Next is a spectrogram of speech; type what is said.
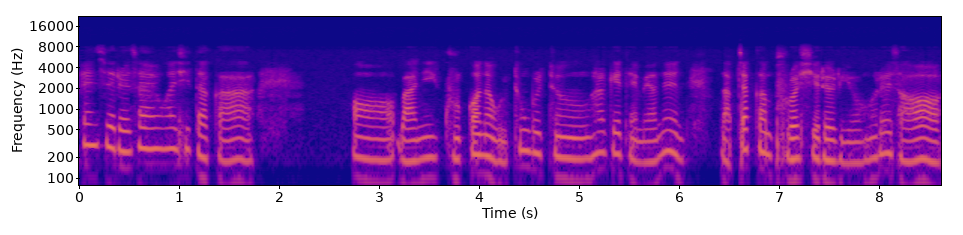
펜슬을 사용하시다가 어, 많이 굵거나 울퉁불퉁 하게 되면은 납작한 브러쉬를 이용을 해서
